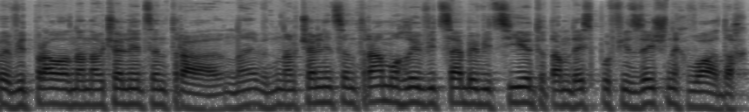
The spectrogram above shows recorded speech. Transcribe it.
відправили на навчальні центра. На- Навчальні центра могли від себе відсіяти там десь по фізичних вадах,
